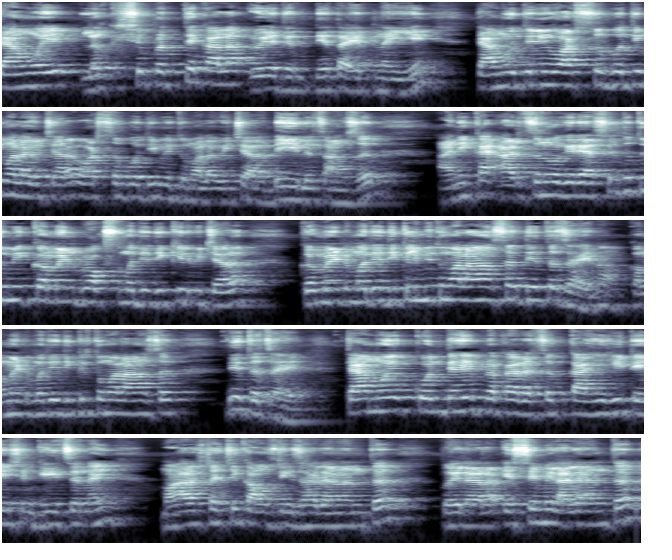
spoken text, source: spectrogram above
त्यामुळे लक्ष प्रत्येकाला वेळ दे- देता येत नाहीये. त्यामुळे तुम्ही व्हॉट्सअपवरती मला विचारा. व्हॉट्सअपवरती मी तुम्हाला विचार देईलच आन्सर आणि काय अडचण वगैरे असेल तर तुम्ही कमेंट बॉक्समध्ये देखील विचारा. कमेंटमध्ये देखील मी तुम्हाला आन्सर देतच आहे ना. कमेंटमध्ये देखील तुम्हाला आन्सर देतच आहे. त्यामुळे कोणत्याही प्रकारचं काहीही टेन्शन घ्यायचं नाही. महाराष्ट्राची काउन्सिलिंग झाल्यानंतर पहिला एस एम एल आल्यानंतर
